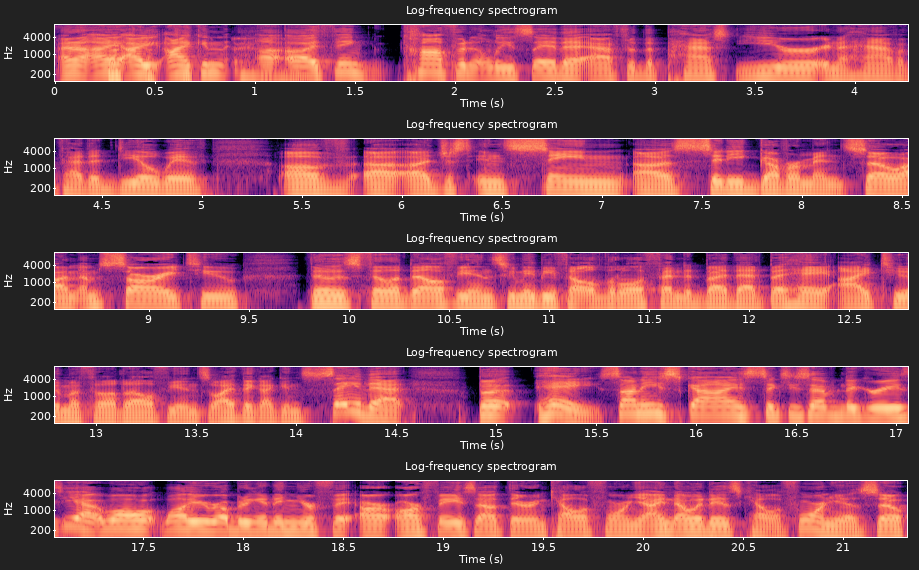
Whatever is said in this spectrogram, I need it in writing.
and I I, I can uh, I think confidently say that after the past year and a half I've had to deal with of uh, uh, just insane uh, city government. So I'm I'm sorry to those Philadelphians who maybe felt a little offended by that. But hey, I too am a Philadelphian, so I think I can say that. But hey, sunny skies, 67 degrees. Yeah, while while you're rubbing it in your fa- our, our face out there in California, I know it is California. So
